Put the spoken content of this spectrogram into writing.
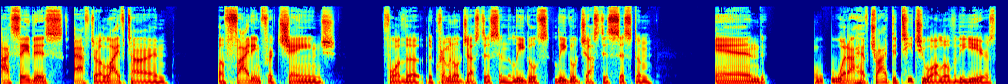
I say this after a lifetime of fighting for change for the, the criminal justice and the legal legal justice system and what I have tried to teach you all over the years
